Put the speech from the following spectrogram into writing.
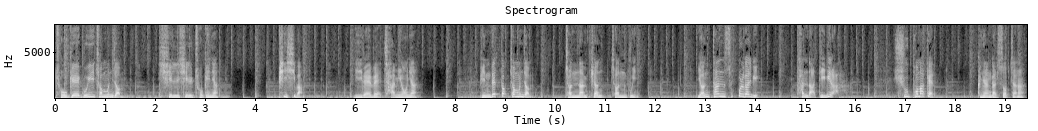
조개구이 전문점 실실 조개냐? PC방 니랩에 잠이 오냐? 빈대떡 전문점 전남편 전부인 연탄 숯불갈비 탄다 디비라 슈퍼마켓. 그냥 갈 수 없잖아.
